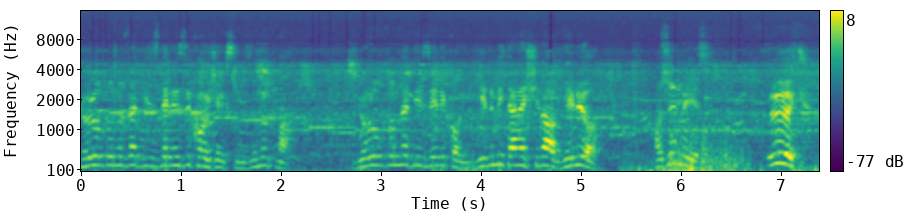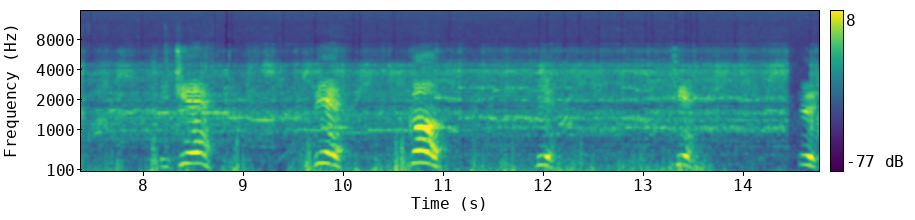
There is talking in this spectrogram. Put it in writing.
yorulduğunuzda dizlerinizi koyacaksınız. Unutma. Yorulduğunda dizleri koy. 20 tane şınav geliyor. Hazır mıyız? 3 2 1 Go 1 2 3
